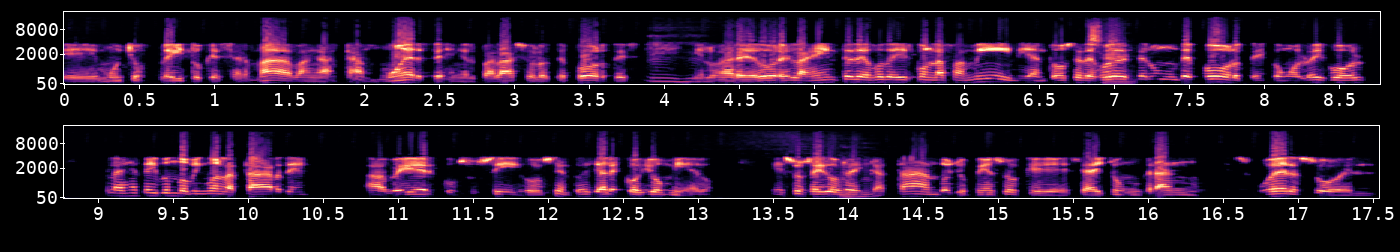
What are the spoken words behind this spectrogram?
eh, muchos pleitos que se armaban, hasta muertes en el Palacio de los Deportes y en los alrededores, la gente dejó de ir con la familia, entonces dejó Sí. de ser un deporte como el béisbol, la gente iba un domingo en la tarde a ver con sus hijos, y entonces ya le cogió miedo. Eso se ha ido rescatando, yo pienso que se ha hecho un gran esfuerzo, el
